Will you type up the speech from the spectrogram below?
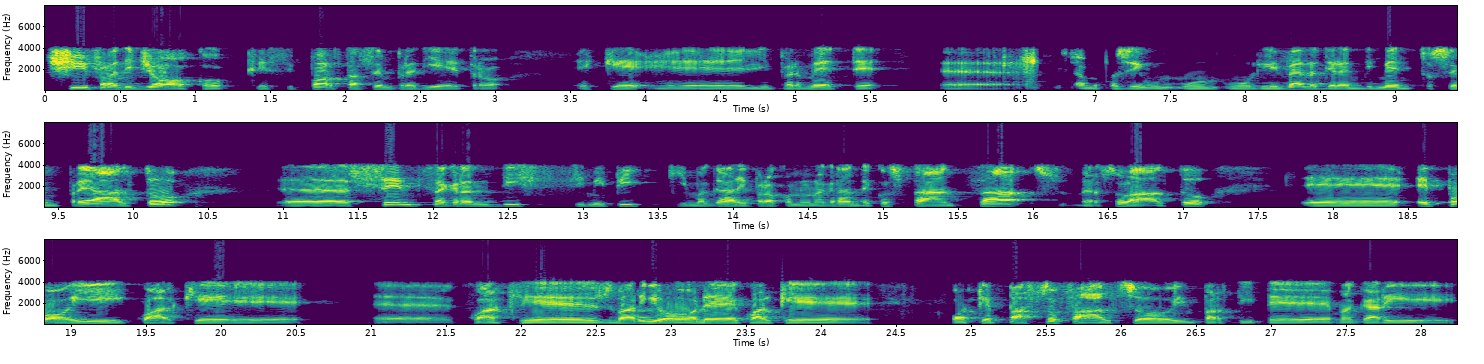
cifra di gioco che si porta sempre dietro e che eh, gli permette, eh, diciamo così, un, un, un, livello di rendimento sempre alto, eh, senza grandissimi picchi, magari però con una grande costanza verso l'alto, e, e poi qualche, eh, qualche svarione, qualche, qualche passo falso in partite magari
